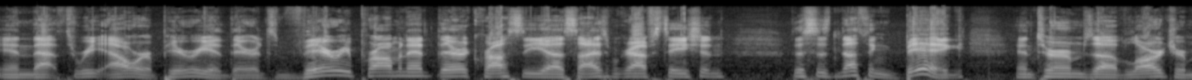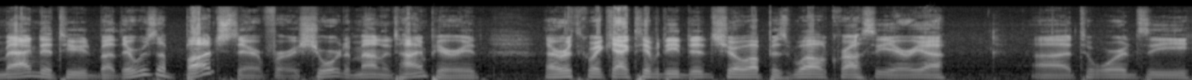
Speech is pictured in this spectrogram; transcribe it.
in that three hour period there. It's very prominent there across the uh, seismograph station. This is nothing big in terms of larger magnitude, but there was a bunch there for a short amount of time period. The earthquake activity did show up as well across the area uh, towards the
